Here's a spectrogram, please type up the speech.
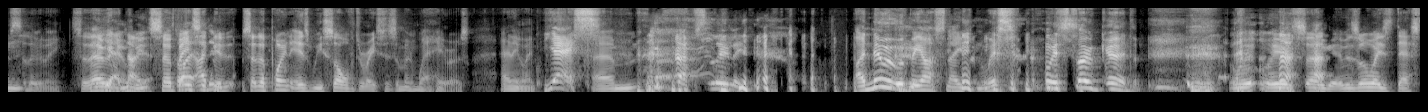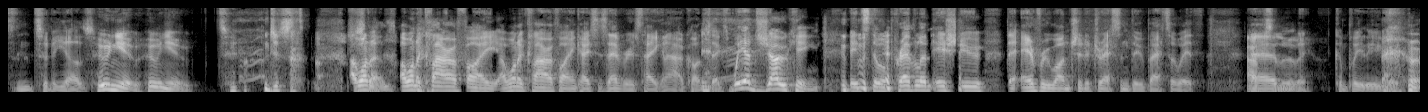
Absolutely. So there we yeah, go. no, We- so so basically, so the point is, we solved racism and we're heroes. Anyway, yes um, absolutely i knew it would be us nathan we're so, we're so good we, we're so good. It was always destined to be us. Who knew? Who knew? just, just I want to. I want to clarify. I want to clarify in case this ever is taken out of context. We are joking. It's still a prevalent issue that everyone should address and do better with. Um, Absolutely, completely agree.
